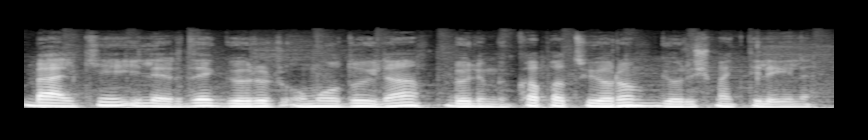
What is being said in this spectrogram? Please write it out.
Belki ileride görür umuduyla bölümü kapatıyorum. Görüşmek dileğiyle.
